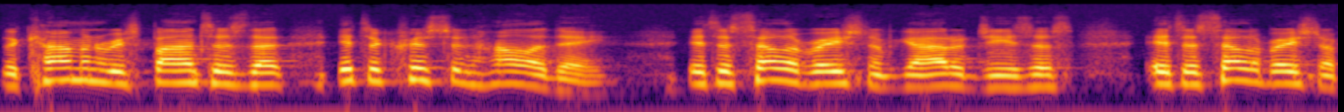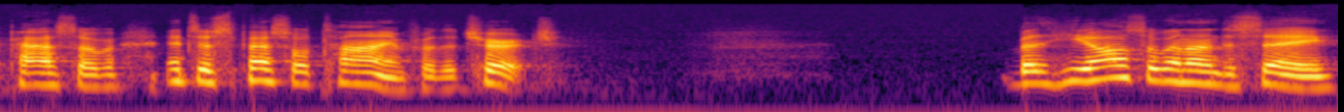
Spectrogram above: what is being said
the common response is that it's a Christian holiday. It's a celebration of God or Jesus. It's a celebration of Passover. It's a special time for the church. But he also went on to say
